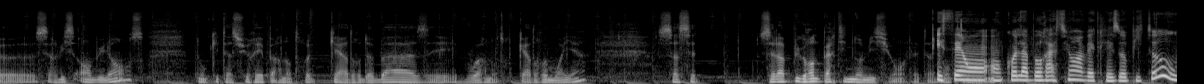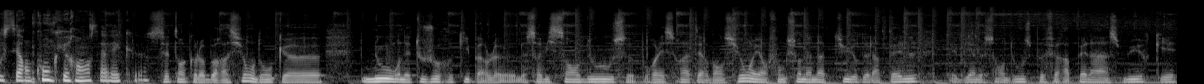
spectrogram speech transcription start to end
euh, service ambulance, donc qui est assuré par notre cadre de base et voire notre cadre moyen. Ça c'est c'est la plus grande partie de nos missions en fait. Et c'est on- en, en collaboration avec les hôpitaux ou c'est en concurrence avec eux C'est en collaboration, donc euh, nous on est toujours requis par le, le service 112 pour aller sur intervention et en fonction de la nature de l'appel, eh bien le 112 peut faire appel à un SMUR qui est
